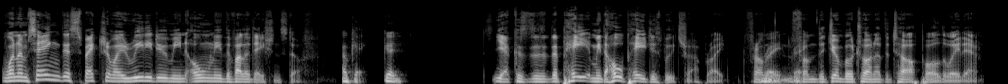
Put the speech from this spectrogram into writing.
when I'm saying this spectrum, I really do mean only the validation stuff. Okay, good. Yeah, because the the page, I mean, the whole page is Bootstrap, right? From right, right. from the jumbotron at the top all the way down.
